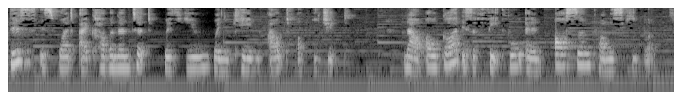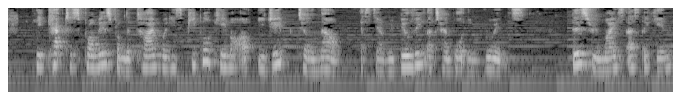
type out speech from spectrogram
this is what I covenanted with you when you came out of Egypt. Now, our God is a faithful and an awesome promise keeper. He kept his promise from the time when his people came out of Egypt till now, as they are rebuilding a temple in ruins. This reminds us again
